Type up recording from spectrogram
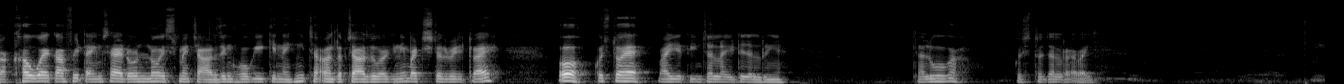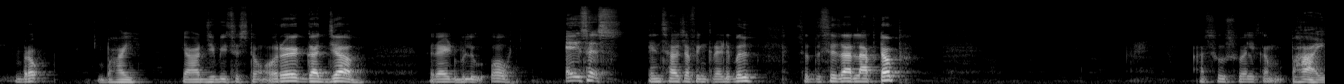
रखा हुआ है काफ़ी टाइम से. आई डोंट नो इसमें चार्जिंग होगी कि नहीं. चा, मतलब चार्ज होगा कि नहीं बट स्टिल विल ट्राई ओह कुछ तो है. भाई ये तीन चार लाइटें जल रही हैं. चालू होगा? कुछ तो चल रहा है भाई. ब्रो भाई आर जी बी सिस्टम और गजब. Red blue O S in search of incredible so this is our laptop Asus welcome भाई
